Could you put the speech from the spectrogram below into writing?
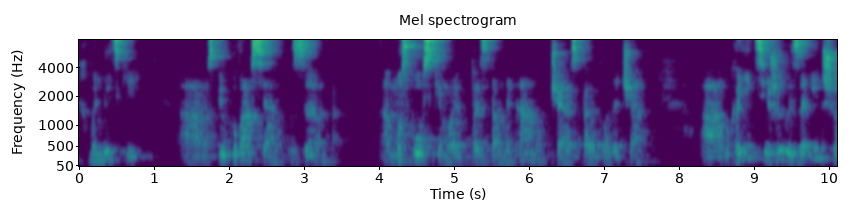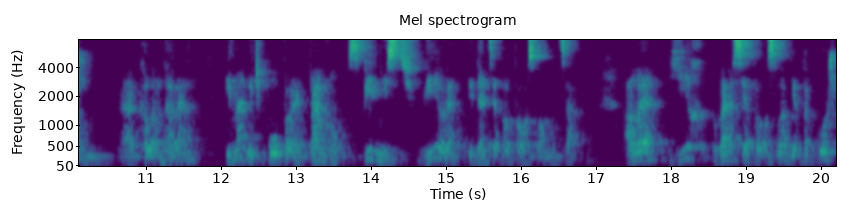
Хмельницький спілкувався з московськими представниками через перекладача. Українці жили за іншим е, календарем, і навіть попри певну спільність віри, йдеться про православну церкву, але їх версія православ'я також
